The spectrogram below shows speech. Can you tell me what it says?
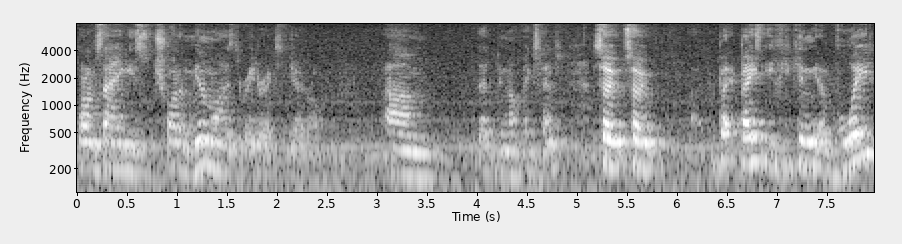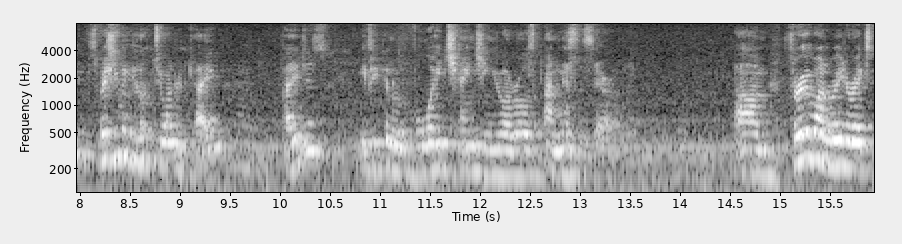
What I'm saying is try to minimise the redirects in general. Um, that did not make sense. So, so, if you can avoid, especially when you've got 200k pages, if you can avoid changing URLs unnecessarily. Um, 301 redirects,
